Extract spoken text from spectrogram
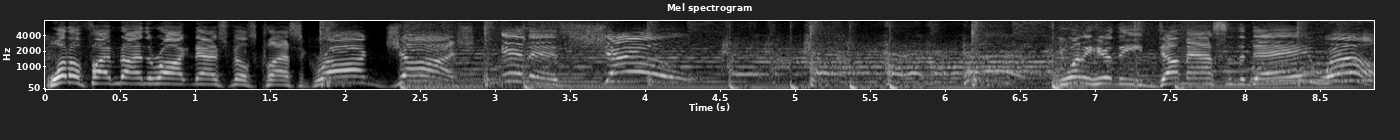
1059 The Rock, Nashville's classic rock. Josh Innes Show. You want to hear the dumbass of the day? Well,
